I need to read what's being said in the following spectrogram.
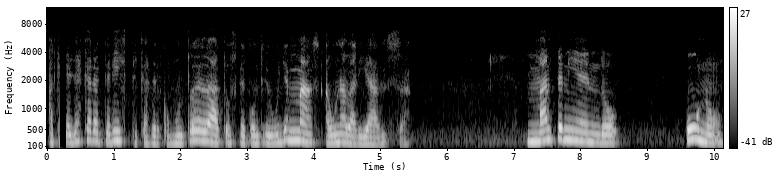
aquellas características del conjunto de datos que contribuyen más a una varianza, manteniendo uno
